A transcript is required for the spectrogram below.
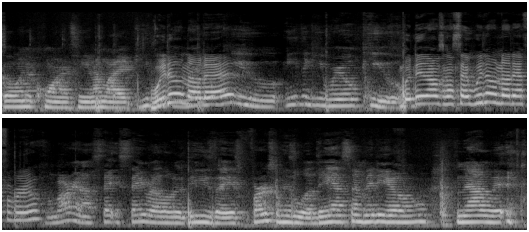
go into quarantine. I'm like, We don't know that. Cute. He think he real cute. But then I was gonna say we don't know that for real. Omarion stay stay relevant these days. First with his little dancing video. Now with.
